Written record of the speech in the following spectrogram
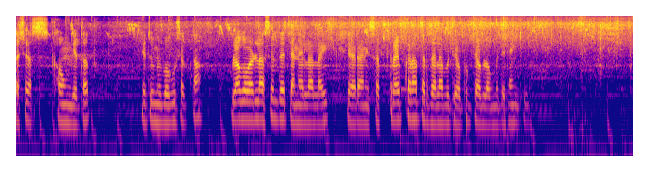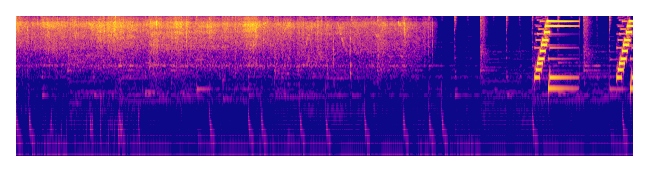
तशाच खाऊन घेतात. हे तुम्ही बघू शकता. ब्लॉग आवडला असेल तर चॅनलला लाईक शेअर आणि सबस्क्राईब करा. तर चला भेटूया पुढच्या ब्लॉगमध्ये. थँक्यू. you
